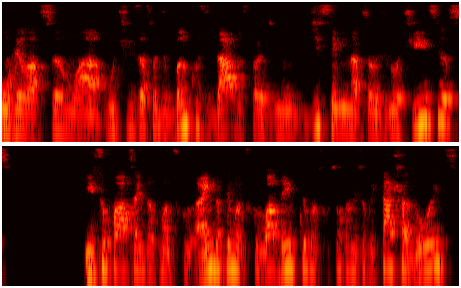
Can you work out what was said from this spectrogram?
com relação à utilização de bancos de dados para disseminação de notícias. Isso passa ainda uma ainda tem uma lá dentro tem uma discussão também sobre caixa 2,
